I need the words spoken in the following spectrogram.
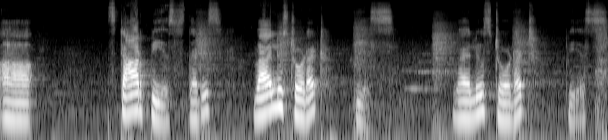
uh, star ps that is value stored at ps value stored at ps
